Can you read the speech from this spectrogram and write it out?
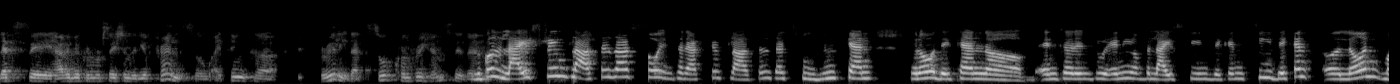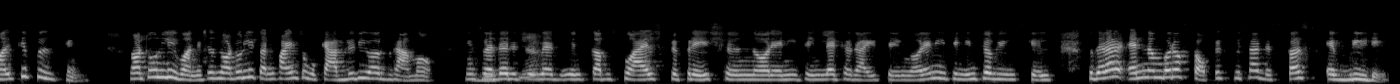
let's say having a conversation with your friends so i think uh, really that's so comprehensive and... because live stream classes are so interactive classes that students can you know they can uh, enter into any of the live streams they can see they can uh, learn multiple things not only one it is not only confined to vocabulary or grammar means mm-hmm. whether, it, yeah. whether it comes to IELTS preparation or anything, letter writing or anything, interview skills. So there are n number of topics which are discussed every day.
